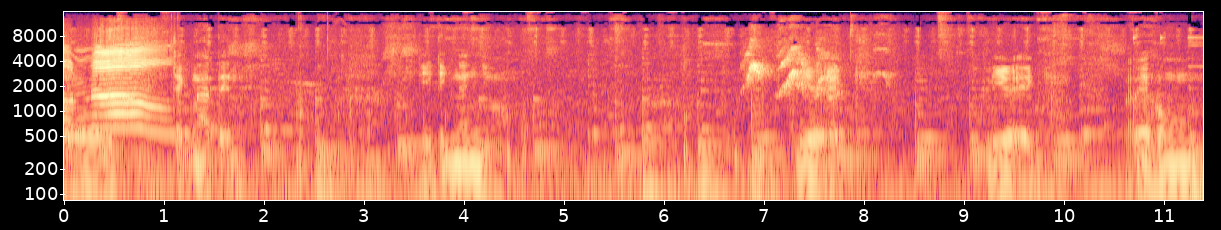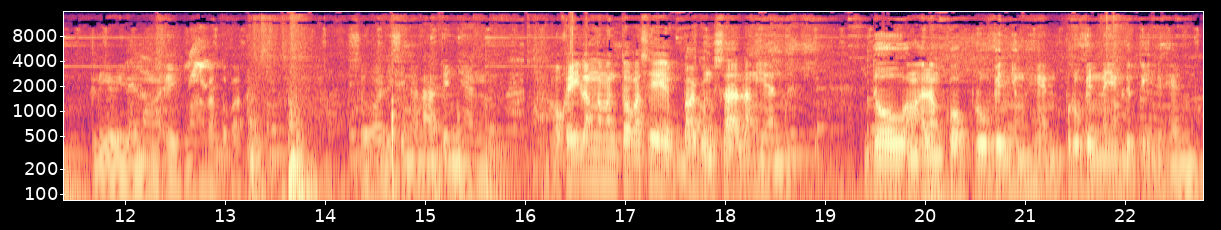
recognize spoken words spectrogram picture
So, check natin. Titignan nyo. Clear egg. Clear egg. Parehong clear yung mga egg mga katuka. So, alisin na natin yan. okay lang naman to kasi bagong salang yan. Though, ang alam ko, proven yung hen. Proven na yung Lutino hen.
